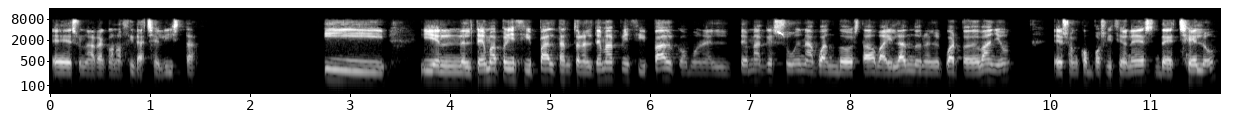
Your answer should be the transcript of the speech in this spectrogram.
es una reconocida chelista. Y, en el tema principal, tanto en el tema principal como en el tema que suena cuando estaba bailando en el cuarto de baño, eh, son composiciones de cello,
